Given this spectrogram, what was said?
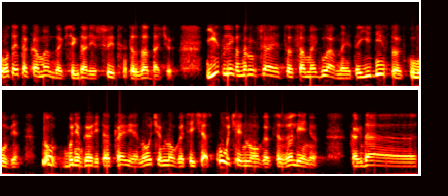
вот эта команда всегда решит эту задачу. Если нарушается самое главное, это единство в клубе, ну, будем говорить откровенно, очень много сейчас, очень много, к сожалению, когда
